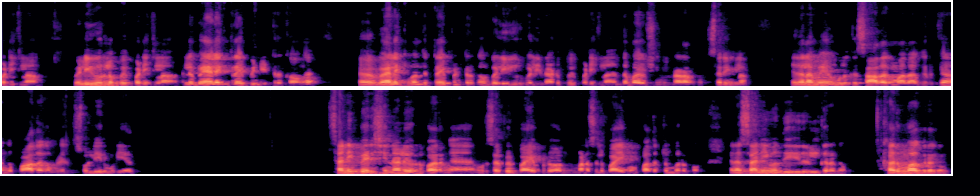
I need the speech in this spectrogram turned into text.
படிக்கலாம் வெளியூர்ல போய் படிக்கலாம் இல்லை வேலைக்கு ட்ரை பண்ணிட்டு இருக்கவங்க வேலைக்கு வந்து ட்ரை பண்ணிட்டு இருக்கோம் வெளியூர் வெளிநாடு போய் படிக்கலாம். இந்த மாதிரி விஷயங்கள் நடக்கும். சரிங்களா? இதெல்லாமே உங்களுக்கு சாதகமாக தான் இருக்கு. அங்கே பாதகம் எதுவும் சொல்லிட முடியாது. சனி பயிற்சினாலே வந்து பாருங்க ஒரு சில பேர் பயப்படுவாங்க. மனசுல பயமும் பதட்டமும் இருக்கும். ஏன்னா சனி வந்து இருள் கிரகம் கர்மா கிரகம்.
